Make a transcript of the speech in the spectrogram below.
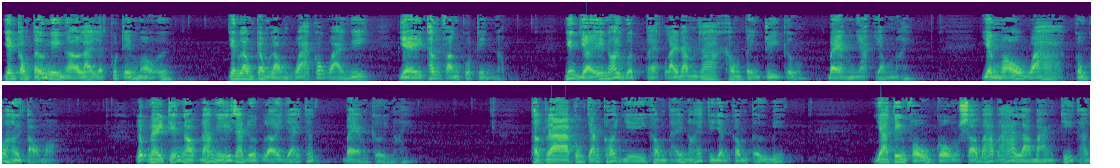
Dân công tử nghi ngờ lai lịch của Triển mổ ư. Dân Long trong lòng quả có hoài nghi về thân phận của Triển Ngọc. Nhưng vậy nói quịch tẹt lại đâm ra không tiện truy cứu. Bèn nhạt giọng nói. Dân mổ quả cũng có hơi tò mò. Lúc này Triển Ngọc đã nghĩ ra được lời giải thích. Bèn cười nói. Thật ra cũng chẳng có gì không thể nói cho dân công tử biết. Gia tiên phụ cùng sở bá bá là bạn chí thân.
